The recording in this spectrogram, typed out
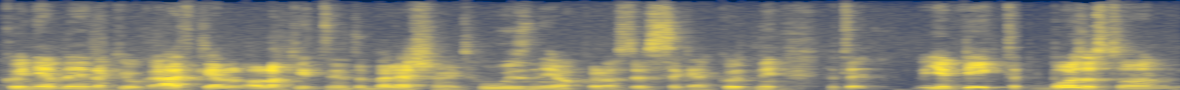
könnyebb legyen nekik, át kell alakítani, hogy be lehessen húzni, akkor azt össze kell kötni. Tehát ugye vég, tehát borzasztóan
